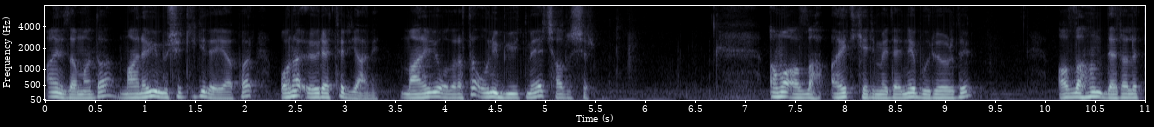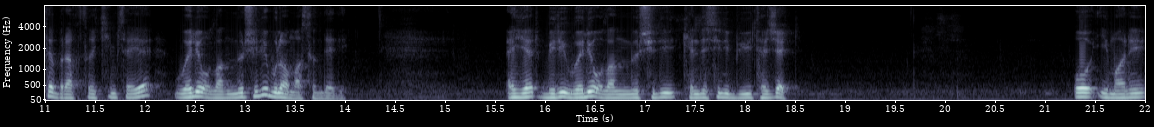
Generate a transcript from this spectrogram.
aynı zamanda manevi mürşitliği de yapar. Ona öğretir yani. Manevi olarak da onu büyütmeye çalışır. Ama Allah ayet-i kerimede ne buyuruyordu? Allah'ın delalette bıraktığı kimseye veli olan mürşidi bulamasın dedi. Eğer biri veli olan mürşidi kendisini büyütecek, o imanı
